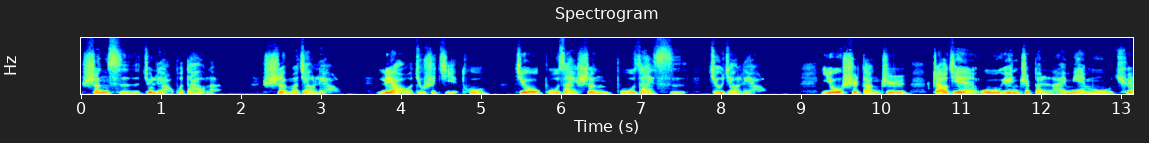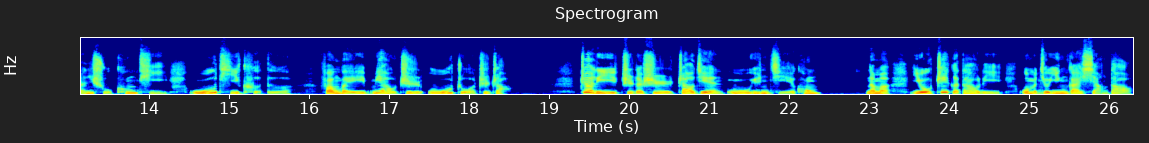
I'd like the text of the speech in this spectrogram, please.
生死就了不到了。什么叫了？了就是解脱。就不再生，不再死，就叫了。由是当知，照见五蕴之本来面目，全属空体，无体可得，方为妙智无着之照。这里指的是照见五蕴皆空。那么由这个道理，我们就应该想到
